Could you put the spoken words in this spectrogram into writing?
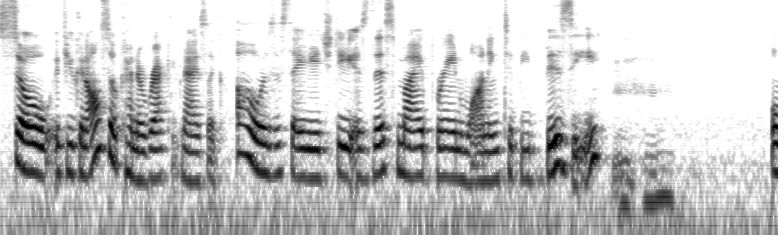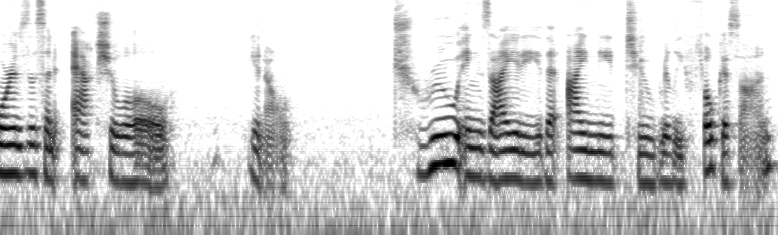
So if you can also kind of recognize, like, oh, is this the ADHD? Is this my brain wanting to be busy? Mm-hmm. Or is this an actual, you know, true anxiety that I need to really focus on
